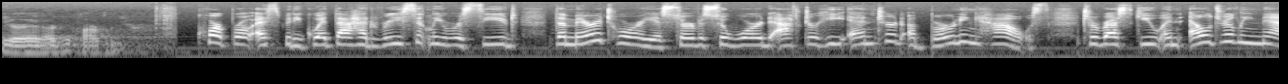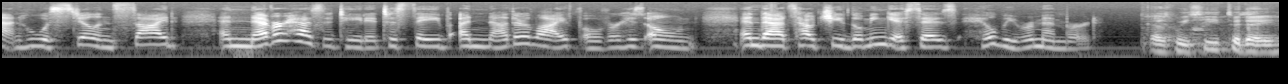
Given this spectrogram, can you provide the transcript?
here at our department. Corporal Espericueta had recently received the Meritorious Service Award after he entered a burning house to rescue an elderly man who was still inside and never hesitated to save another life over his own. And that's how Chief Dominguez says he'll be remembered. As we see today,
